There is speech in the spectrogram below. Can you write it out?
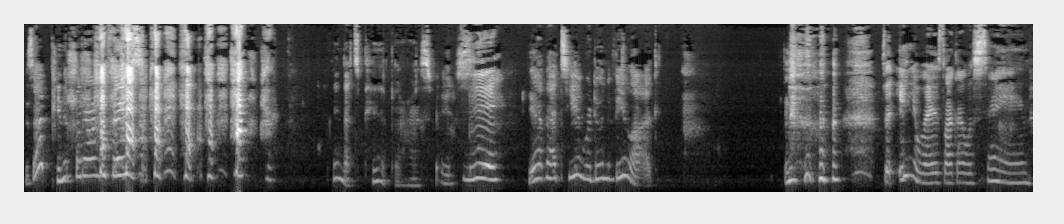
Is that peanut butter on your face? I think that's peanut butter on his face. Yeah, that's you. We're doing a vlog. but anyways, like I was saying,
